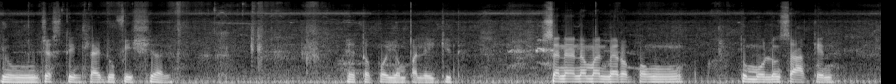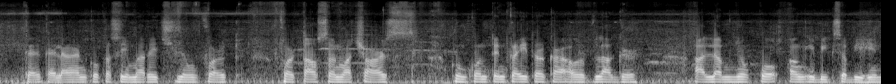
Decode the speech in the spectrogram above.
yung Justin Clyde official. Ito po yung paligid. Sana naman meron pong tumulong sa akin. Kailangan ko kasi ma-reach yung 4 4,000 watch hours. Kung content creator ka or vlogger alam nyo po ang ibig sabihin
